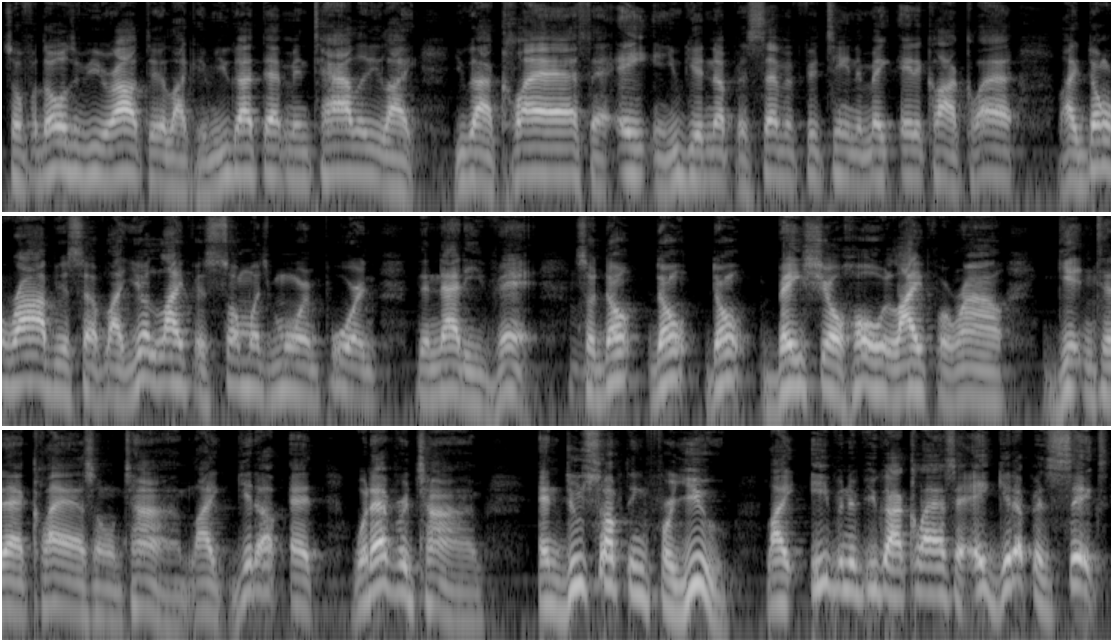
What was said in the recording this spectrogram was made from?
So for those of you who are out there, like if you got that mentality, like you got class at eight and you getting up at 7:15 to make eight o'clock class, like don't rob yourself. Like your life is so much more important than that event. So mm-hmm. don't don't don't base your whole life around getting to that class on time. Like get up at whatever time and do something for you. Like even if you got class at eight, get up at six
